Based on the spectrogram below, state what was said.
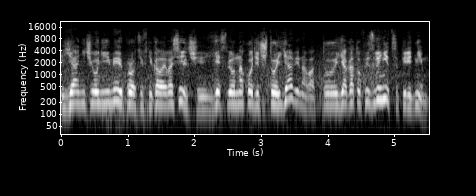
Я ничего не имею против Николая Васильевича. Если он находит, что я виноват, то я готов извиниться перед ним.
